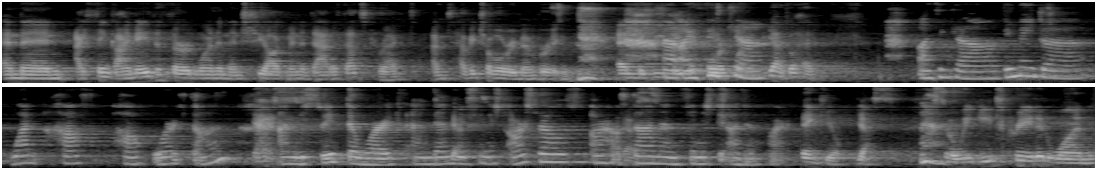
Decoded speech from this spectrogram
And then I think I made the third one, and then she augmented that, if that's correct. I'm having trouble remembering. And Nikki Uh, made I the fourth think, one. uh, Yeah, go ahead. I think uh, we made uh, one half half work done, Yes. and we sweep the work, and then we Yes. finished ourselves our half Yes. done and finished the other part. Thank you. Yes. so we each created one.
